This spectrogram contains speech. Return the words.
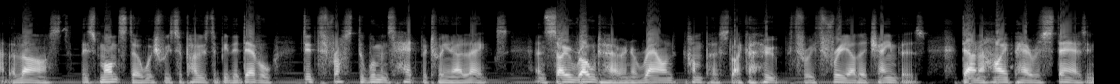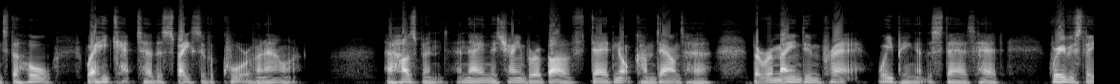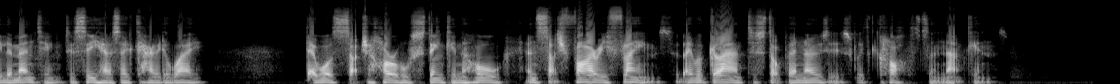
At the last, this monster, which we supposed to be the devil, did thrust the woman's head between her legs, and so rolled her in a round compass like a hoop through three other chambers, down a high pair of stairs into the hall, where he kept her the space of a quarter of an hour. Her husband, and they in the chamber above, dared not come down to her, but remained in prayer, weeping at the stair's head, grievously lamenting to see her so carried away. There was such a horrible stink in the hall and such fiery flames that they were glad to stop their noses with cloths and napkins.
